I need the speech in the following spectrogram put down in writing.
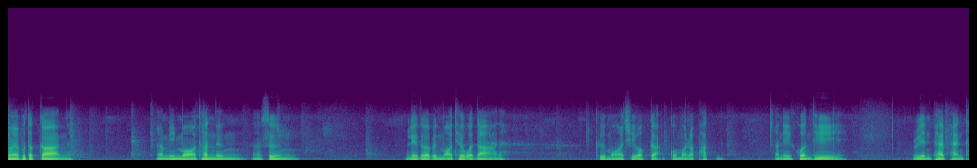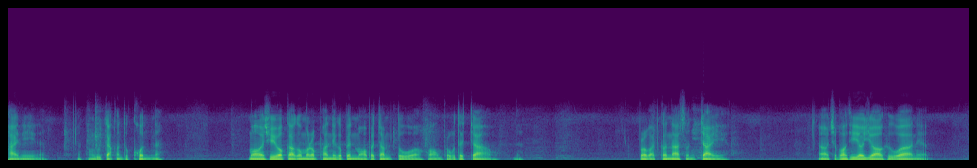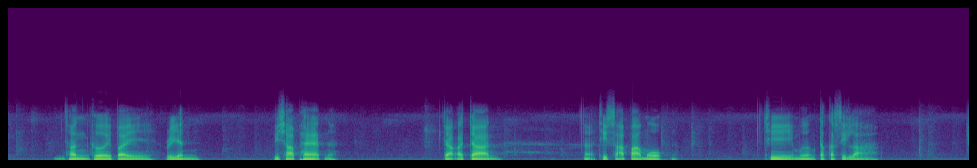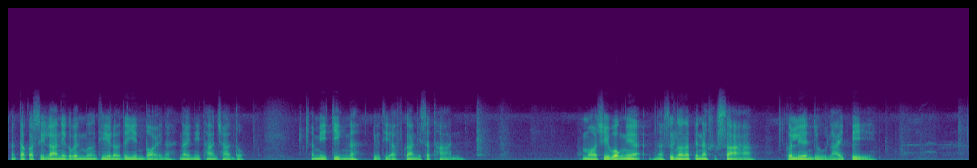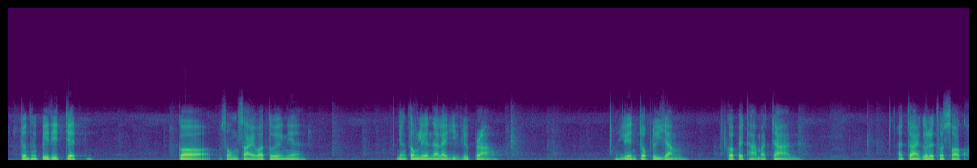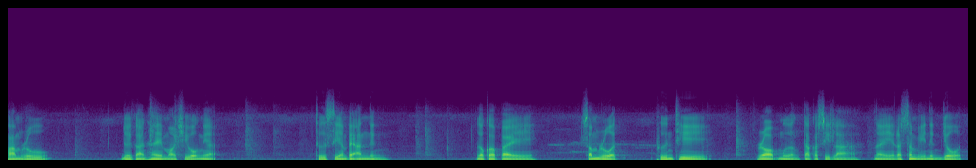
สมัยพุทธกาลนะมีหมอท่านหนึ่งนะซึ่ง เรียกได้ว่าเป็นหมอเทวดานะคือหมอชีวกะโกมลพัฒน์อันนี้คนที่เรียนแพทย์แผนไทยนี่นะต้องรู้จักกันทุกคนนะหมอชีวกะโกมลพัฒน์นี่ก็เป็นหมอประจำตัวของพระพุทธเจ้านะประวัติก็น่าสนใจเเฉพาะที่ย่อๆคือว่าเนี่ย ท่านเคยไปเรียนวิชาแพทย์นะ จากอาจารย์นะที่สาปาโมกนะที่เมืองตักศิลาตักกศิลานี่ก็เป็นเมืองที่เราได้ยินบ่อยนะ ในนิทานชาดก มีจริงนะ อยู่ที่อัฟกานิสถาน หมอชีวกเนี่ยนะซึ่งตอนนั้นเป็นนักศึกษาก็เรียนอยู่หลายปี จนถึงปีที่เจ็ด ก็สงสัยว่าตัวเองเนี่ย ยังต้องเรียนอะไรอีกหรือเปล่า เรียนจบหรือยัง ก็ไปถามอาจารย์ อาจารย์ก็เลยทดสอบความรู้ ด้วยการให้หมอชีวกเนี่ย ถือเสียมไปอันหนึ่ง แล้วก็ไปสำรวจพื้นที่รอบเมืองตากศิลา ในรัศมีหนึ่งโยชน์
